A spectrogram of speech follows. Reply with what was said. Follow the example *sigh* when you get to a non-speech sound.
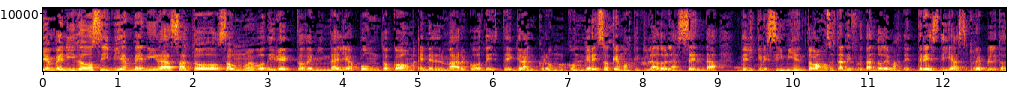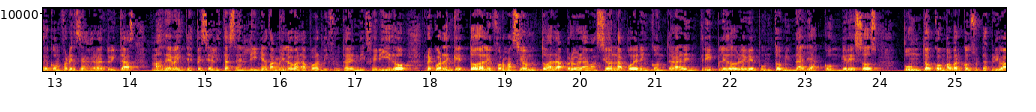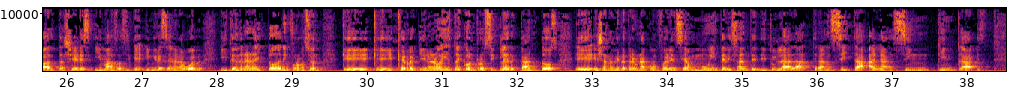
Bienvenidos y bienvenidas a todos a un nuevo directo de Mindalia.com en el marco de este gran congreso que hemos titulado La Senda del Crecimiento. Vamos a estar disfrutando de más de tres días repletos de conferencias gratuitas, más de 20 especialistas en línea, también lo van a poder disfrutar en diferido. Recuerden que toda la información, toda la programación la pueden encontrar en www.mindaliacongresos.com Com. Va a haber consultas privadas, talleres y más, así que ingresen a la web y tendrán ahí toda la información que, que, requieran. Hoy estoy con Rosicler Cantos, eh, ella nos viene a traer una conferencia muy interesante titulada Transita a la quinta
